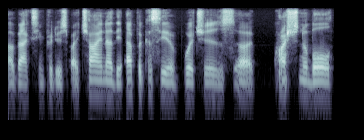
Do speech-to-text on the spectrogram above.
a vaccine produced by China, the efficacy of which is uh, questionable,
